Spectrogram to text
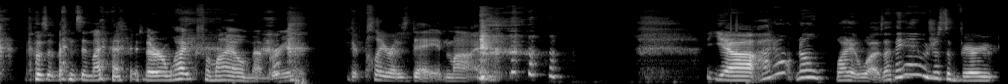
those events in my head. They're wiped from my own memory. They're clear as day in mine. Yeah, I don't know what it was. I think I was just a very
